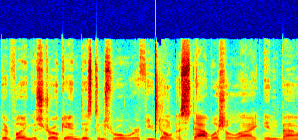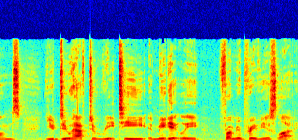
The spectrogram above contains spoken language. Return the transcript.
they're playing the stroke and distance rule where if you don't establish a lie in bounds, you do have to re-tee immediately from your previous lie.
